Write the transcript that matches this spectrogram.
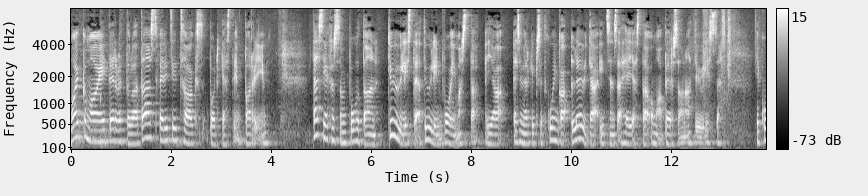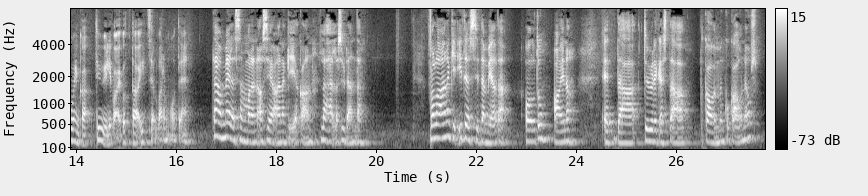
Moikka moi! Tervetuloa taas Felici Talks podcastin pariin. Tässä jaksossa me puhutaan tyylistä ja tyylin voimasta ja esimerkiksi, että kuinka löytää itsensä heijastaa omaa persoonaa tyylissä ja kuinka tyyli vaikuttaa itsevarmuuteen. Tämä on meille sellainen asia ainakin, joka on lähellä sydäntä. Me ollaan ainakin itse sitä mieltä oltu aina, että tyyli kestää kauemmin kuin kauneus.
